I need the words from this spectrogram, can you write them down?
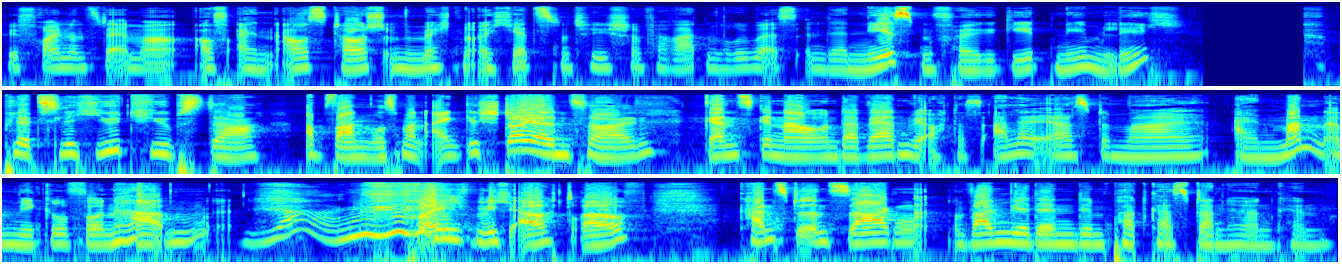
Wir freuen uns da immer auf einen Austausch und wir möchten euch jetzt natürlich schon verraten, worüber es in der nächsten Folge geht, nämlich Plötzlich YouTube-Star. Ab wann muss man eigentlich Steuern zahlen? ganz genau. Und da werden wir auch das allererste Mal einen Mann am Mikrofon haben. Ja. Freue ich mich auch drauf. Kannst du uns sagen, wann wir denn den Podcast dann hören können?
